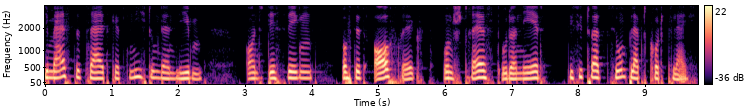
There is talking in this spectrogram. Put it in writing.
Die meiste Zeit geht es nicht um dein Leben. Und deswegen, ob du jetzt aufregst und stresst oder nicht, die Situation bleibt gerade gleich.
